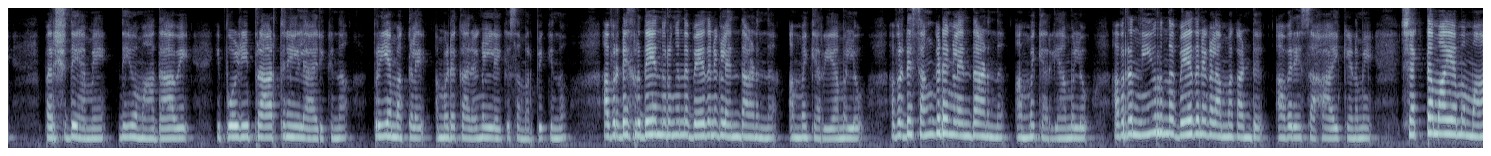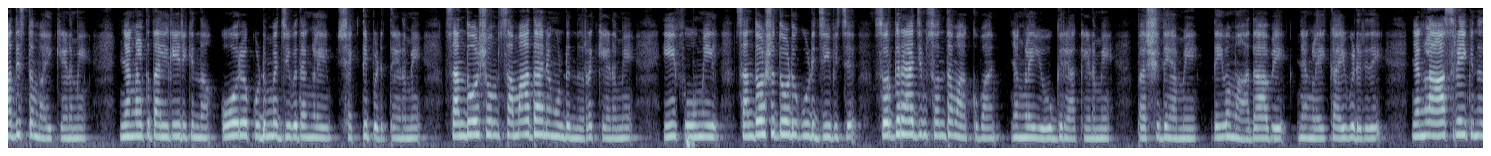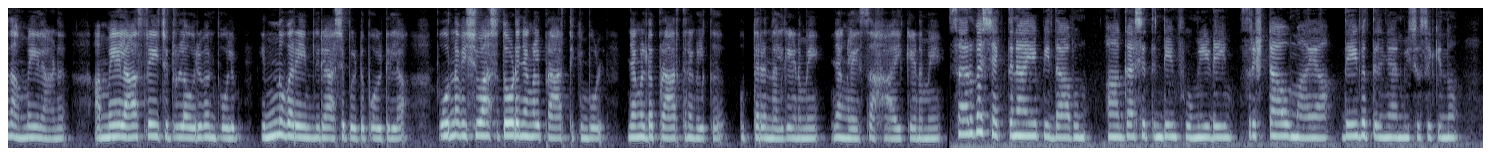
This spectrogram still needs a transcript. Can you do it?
പരിശുദ്ധയമ്മേ ദൈവമാതാവേ ഇപ്പോഴീ പ്രാർത്ഥനയിലായിരിക്കുന്ന പ്രിയ മക്കളെ അമ്മയുടെ കരങ്ങളിലേക്ക് സമർപ്പിക്കുന്നു. അവരുടെ ഹൃദയം നുറുങ്ങുന്ന വേദനകൾ എന്താണെന്ന് അമ്മയ്ക്കറിയാമല്ലോ. അവരുടെ സങ്കടങ്ങൾ എന്താണെന്ന് അമ്മയ്ക്കറിയാമല്ലോ. അവരുടെ നീറുന്ന വേദനകൾ അമ്മ കണ്ട് അവരെ സഹായിക്കണമേ. ശക്തമായ അമ്മ മാധ്യസ്ഥം വഹിക്കണമേ. ഞങ്ങൾക്ക് നൽകിയിരിക്കുന്ന ഓരോ കുടുംബജീവിതങ്ങളെയും ശക്തിപ്പെടുത്തണമേ. സന്തോഷവും സമാധാനം കൊണ്ട് നിറയ്ക്കണമേ. ഈ ഭൂമിയിൽ സന്തോഷത്തോടു കൂടി ജീവിച്ച് സ്വർഗരാജ്യം സ്വന്തമാക്കുവാൻ ഞങ്ങളെ യോഗ്യരാക്കണമേ. പരിശുദ്ധ അമ്മേ ദൈവമാതാവേ ഞങ്ങളെ കൈവിടരുതേ. ഞങ്ങൾ ആശ്രയിക്കുന്നത് അമ്മയിലാണ്. അമ്മയിൽ ആശ്രയിച്ചിട്ടുള്ള ഒരുവൻ പോലും ഇന്നുവരെയും നിരാശപ്പെട്ടു പോയിട്ടില്ല. പൂർണ വിശ്വാസത്തോടെ ഞങ്ങൾ പ്രാർത്ഥിക്കുമ്പോൾ ഞങ്ങളുടെ പ്രാർത്ഥനകൾക്ക് ഉത്തരം നൽകണമേ ഞങ്ങളെ സഹായിക്കണമേ. സർവശക്തനായ പിതാവും ആകാശത്തിന്റെയും ഭൂമിയുടെയും സൃഷ്ടാവുമായ ദൈവത്തിൽ ഞാൻ വിശ്വസിക്കുന്നു.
